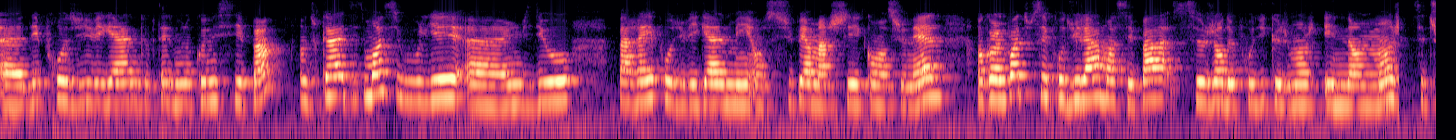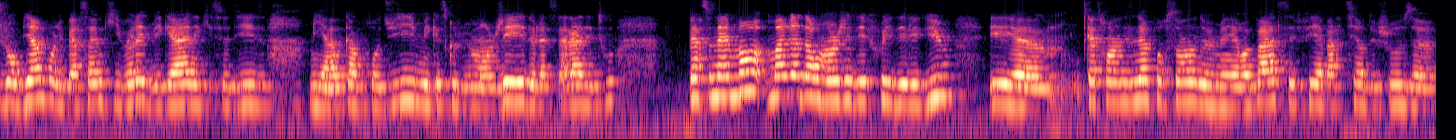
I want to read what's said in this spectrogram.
euh, des produits vegan que peut-être vous ne connaissiez pas. En tout cas, dites-moi si vous vouliez euh, une vidéo pareil, produits vegan mais en supermarché conventionnel. Encore une fois, tous ces produits-là, moi c'est pas ce genre de produit que je mange énormément. C'est toujours bien pour les personnes qui veulent être vegan et qui se disent mais il n'y a aucun produit, mais qu'est-ce que je vais manger, de la salade et tout. Personnellement, moi j'adore manger des fruits et des légumes et 99% euh, de mes repas c'est fait à partir de choses euh,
